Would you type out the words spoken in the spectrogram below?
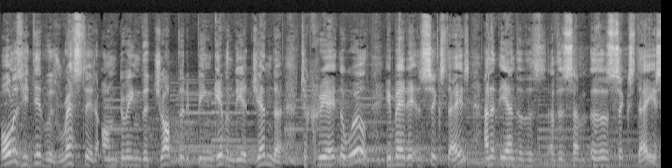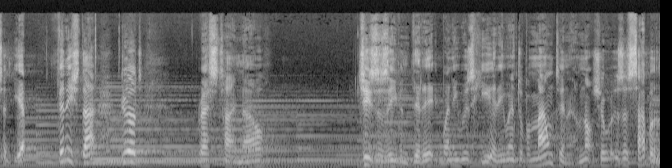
All as he did was rested on doing the job that had been given, the agenda to create the world. He made it in six days, and at the end of the, of the, seven, of the sixth day, he said, Yep, finished that. Good. Rest time now. Jesus even did it when he was here. He went up a mountain. I'm not sure it was a Sabbath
